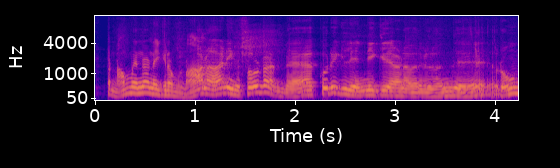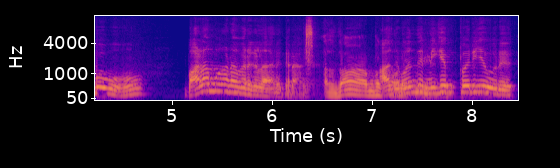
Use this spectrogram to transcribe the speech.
இப்போ நம்ம என்ன நினைக்கிறோம்னா ஆனா நீங்க சொல்ற அந்த குறுகில் எண்ணிக்கையானவர்கள் வந்து ரொம்பவும் பலமானவர்களா இருக்கிறாங்க. அதுதான் அது வந்து மிகப்பெரிய ஒரு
